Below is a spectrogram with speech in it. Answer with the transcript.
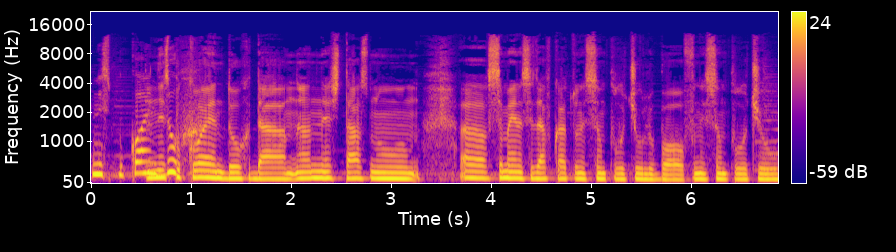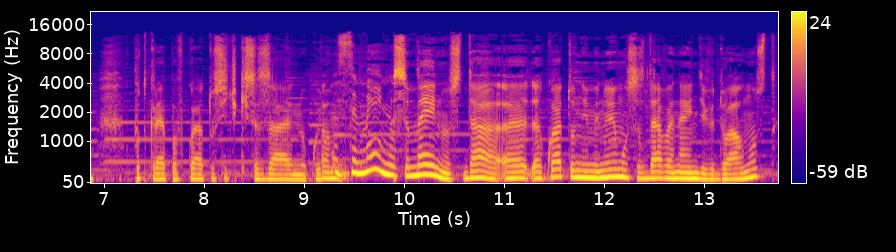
Неспокоен дух. Неспокоен дух, да, а, нещастно, а, семейна седа, в която не съм получил любов, не съм получил подкрепа, в която всички са заедно. кои- Семейно. Семейност, да, е, която неминуемо създава една индивидуалност,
